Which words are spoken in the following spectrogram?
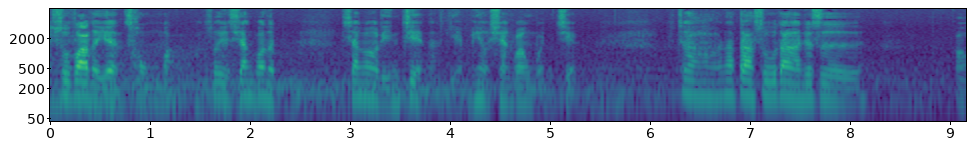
出发的也很匆忙，所以相关的相关的零件呢、啊、也没有相关文件。这那大叔当然就是哦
